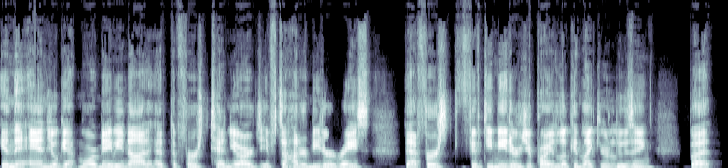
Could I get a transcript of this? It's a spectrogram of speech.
In the end, you'll get more. Maybe not at the first 10 yards. If it's a 100 meter race, that first 50 meters, you're probably looking like you're losing. But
